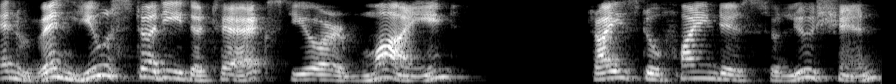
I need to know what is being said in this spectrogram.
And when you study the text, your mind tries to find a solution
